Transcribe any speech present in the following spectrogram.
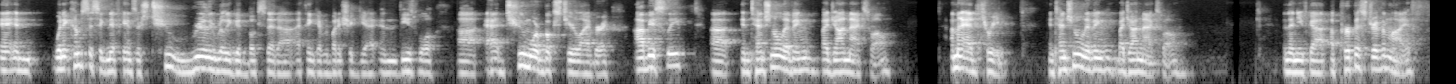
And, and when it comes to significance, there's two really, really good books that uh, I think everybody should get. And these will uh, add two more books to your library. Obviously, uh, Intentional Living by John Maxwell. I'm going to add three Intentional Living by John Maxwell. And then you've got A Purpose Driven Life.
